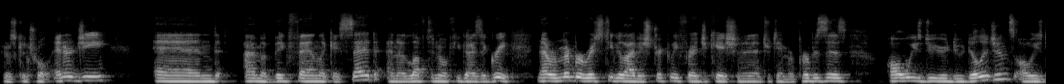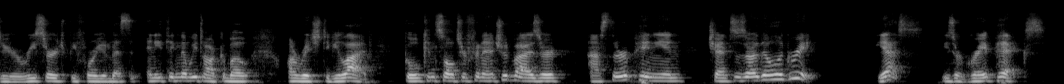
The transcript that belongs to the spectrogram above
Here's Kontrol Energy. And I'm a big fan, like I said, and I'd love to know if you guys agree. Now, remember, Rich TV Live is strictly for education and entertainment purposes. Always do your due diligence, always do your research before you invest in anything that we talk about on Rich TV Live. Go consult your financial advisor, ask their opinion, chances are they'll agree. Yes, these are great picks.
